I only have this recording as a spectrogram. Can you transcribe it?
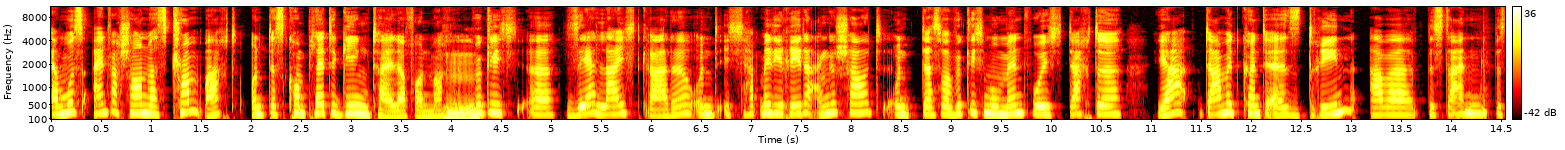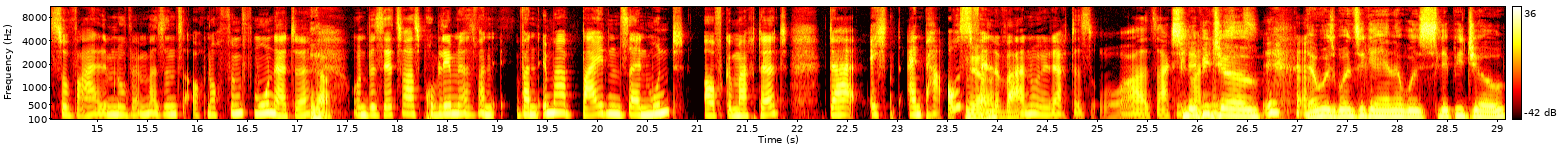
er muss einfach schauen, was Trump macht und das komplette Gegenteil davon machen. Mhm. Wirklich äh, sehr leicht gerade. Und ich habe mir die Rede angeschaut und das war wirklich ein Moment, wo ich dachte, ja, damit könnte er es drehen, aber bis dahin, bis zur Wahl im November sind es auch noch fünf Monate. Ja. Und bis jetzt war das Problem, dass wann, wann immer Biden seinen Mund aufgemacht hat, da echt ein paar Ausfälle ja. waren, wo du dachtest, oh, sag Slippy Joe. That was once again, that was Slippy Joe.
